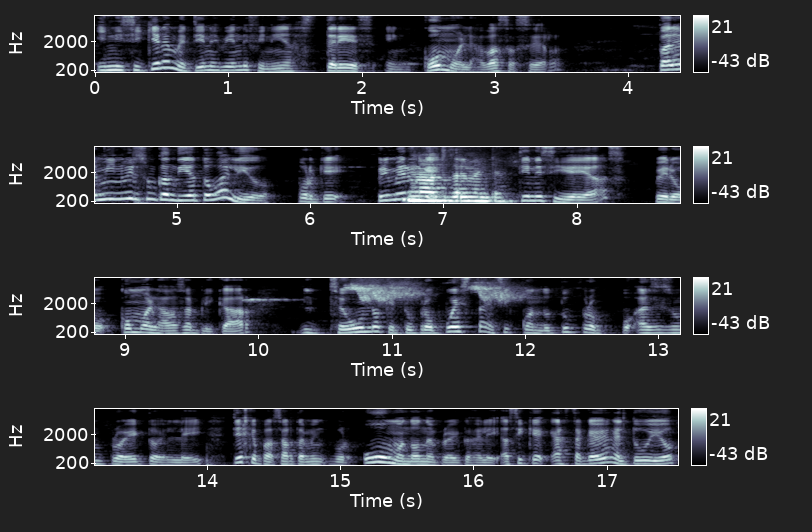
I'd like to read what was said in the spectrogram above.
y ni siquiera me tienes bien definidas tres en cómo las vas a hacer, para mí no eres un candidato válido, porque primero que tienes ideas, pero cómo las vas a aplicar Segundo, que tu propuesta, es decir, cuando tú haces un proyecto de ley, tienes que pasar también por un montón de proyectos de ley. Así que hasta que vean el tuyo,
